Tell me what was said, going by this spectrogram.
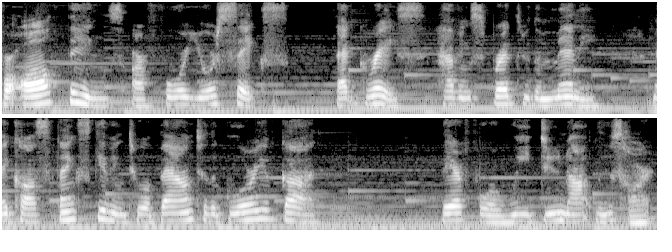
for all things are for your sakes, that grace, having spread through the many, may cause thanksgiving to abound to the glory of God. Therefore, we do not lose heart.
